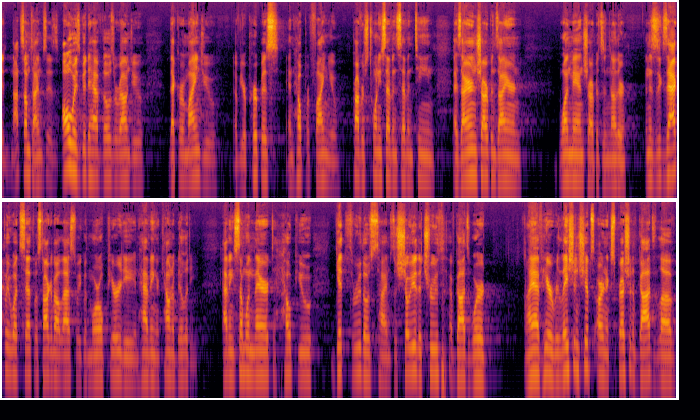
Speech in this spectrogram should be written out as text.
it, not sometimes, it's always good to have those around you that can remind you of your purpose and help refine you. Proverbs 27 17, as iron sharpens iron, one man sharpens another. And this is exactly what Seth was talking about last week with moral purity and having accountability, having someone there to help you get through those times, to show you the truth of God's word. I have here relationships are an expression of God's love,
